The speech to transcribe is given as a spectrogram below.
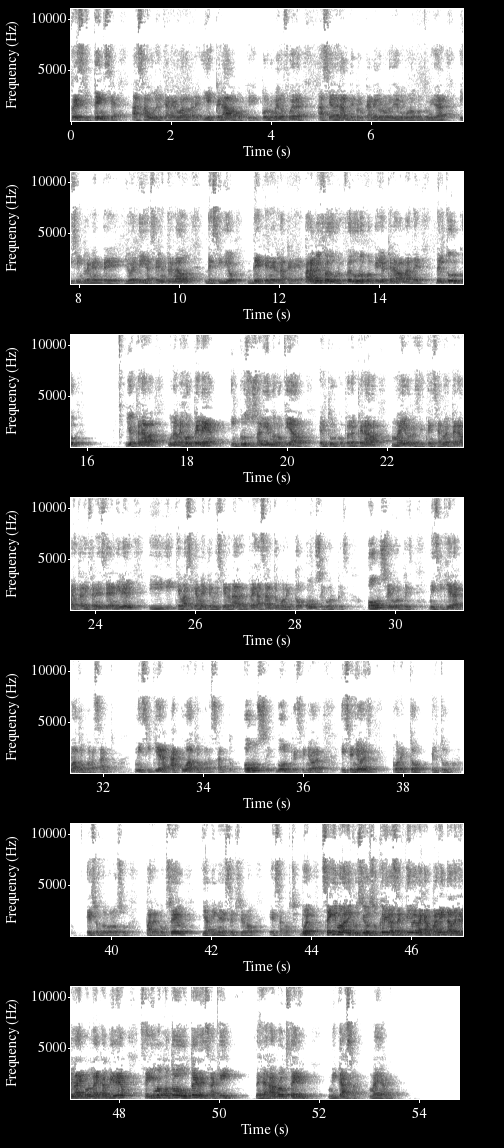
resistencia a Saúl el Canelo Álvarez y esperábamos que por lo menos fuera hacia adelante, pero Canelo no le dio ninguna oportunidad y simplemente Joel Díaz, el entrenador, decidió detener la pelea. Para mí fue duro, fue duro porque yo esperaba más de, del turco, yo esperaba una mejor pelea, incluso saliendo noqueado el turco, pero esperaba mayor resistencia, no esperaba esta diferencia de nivel y, y que básicamente no hiciera nada. En tres asaltos conectó 11 golpes, 11 golpes ni siquiera a cuatro por asalto, ni siquiera a cuatro por asalto. 11 golpes, señoras y señores, conectó el turco. Eso es doloroso para el boxeo y a mí me decepcionó esa noche. Bueno, seguimos la discusión. Suscríbase, active la campanita, denle like o like al video. Seguimos con todos ustedes aquí desde Hard Rock Stadium, mi casa, Miami.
